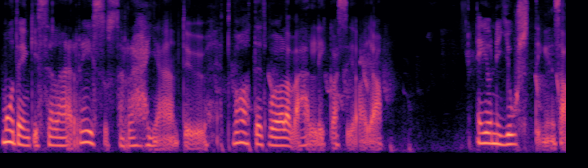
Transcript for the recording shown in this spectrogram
Muutenkin sellainen reissussa rähjääntyy, että vaatteet voi olla vähän likaisia ja ei ole niin justiinsa.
